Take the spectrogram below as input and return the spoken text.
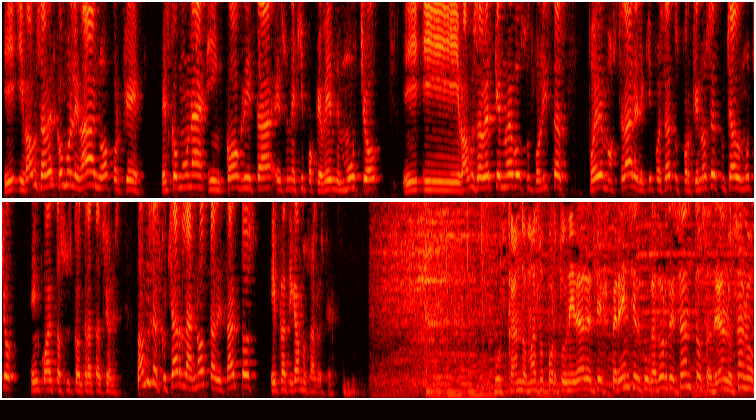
y, y vamos a ver cómo le va, ¿no? Porque es como una incógnita, es un equipo que vende mucho y, vamos a ver qué nuevos futbolistas puede mostrar el equipo de Santos, porque no se ha escuchado mucho en cuanto a sus contrataciones. Vamos a escuchar la nota de Santos y platicamos al respecto. Buscando más oportunidades y experiencia, el jugador de Santos, Adrián Lozano,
